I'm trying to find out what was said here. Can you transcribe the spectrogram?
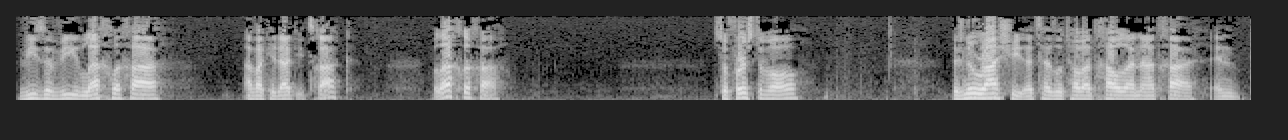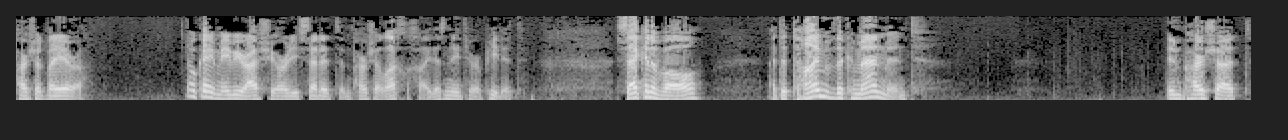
vis-a-vis lech lecha Avakedat Yitzchak, V'lach lecha. So first of all, there's no Rashi that says L'tovatcha l'hanatcha in Parshat Vayera. Okay, maybe Rashi already said it in Parshat Lech Lecha. He doesn't need to repeat it. Second of all, at the time of the commandment, in Parshat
